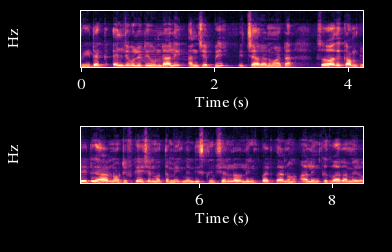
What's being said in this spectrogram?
బీటెక్ ఎలిజిబిలిటీ ఉండాలి అని చెప్పి ఇచ్చారనమాట సో అది కంప్లీట్గా నోటిఫికేషన్ మొత్తం మీకు నేను డిస్క్రిప్షన్లో లింక్ పెడతాను. ఆ లింక్ ద్వారా మీరు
